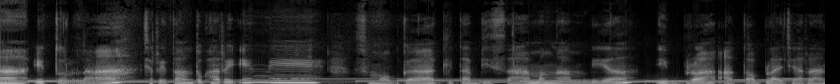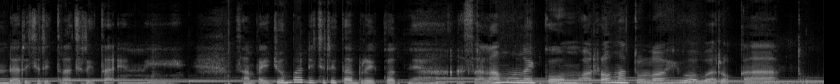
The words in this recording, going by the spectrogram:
Nah, itulah cerita untuk hari ini. Semoga kita bisa mengambil ibrah atau pelajaran dari cerita-cerita ini. Sampai jumpa di cerita berikutnya. Assalamualaikum warahmatullahi wabarakatuh.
